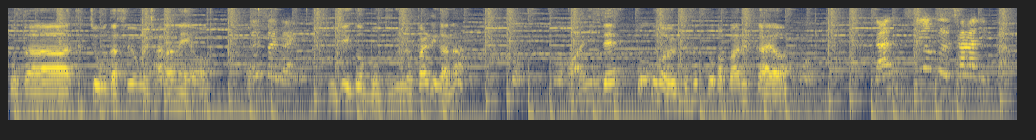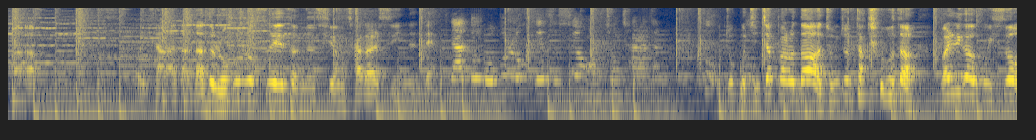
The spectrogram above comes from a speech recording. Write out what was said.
쪼꼬가 탁주보다 수영을 잘하네요 빨리 빨리 가야 돼. 뭐지 이거 뭐 누르면 빨리 가나? 어, 아닌데 쪼꼬가 왜 이렇게 속도가 빠를까요? 어. 난 수영을 잘하니까. 아, 어, 이상하다 나도 로블록스에서는 수영 잘할 수 있는데 나도 로블록스에서 수영 엄청 잘하잖아. 또, 쪼꼬 진짜 빠르다 점점 탁주보다 빨리 가고 있어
